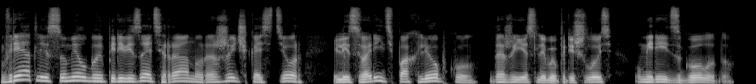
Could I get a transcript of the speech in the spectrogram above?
Вряд ли сумел бы перевязать рану, разжечь костер или сварить похлебку, даже если бы пришлось умереть с голоду.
